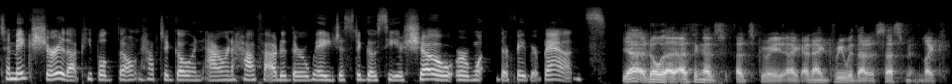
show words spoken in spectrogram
to make sure that people don't have to go an hour and a half out of their way just to go see a show or their favorite bands. Yeah, no, I think that's that's great, like, and I agree with that assessment. Like,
